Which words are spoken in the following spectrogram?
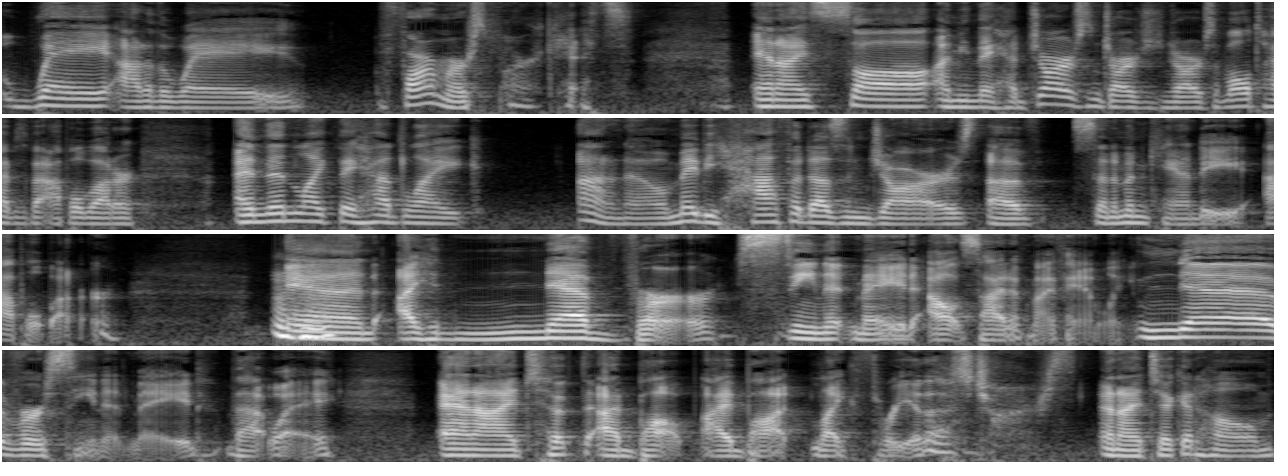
way out of the way farmers market, and I saw. I mean, they had jars and jars and jars of all types of apple butter, and then like they had like I don't know, maybe half a dozen jars of cinnamon candy apple butter. Mm-hmm. And I had never seen it made outside of my family. Never seen it made that way. And I took, I bought, I bought like three of those jars and I took it home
